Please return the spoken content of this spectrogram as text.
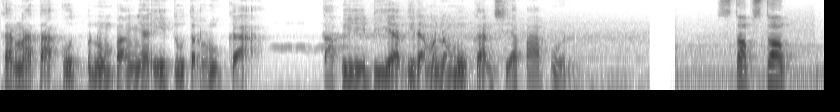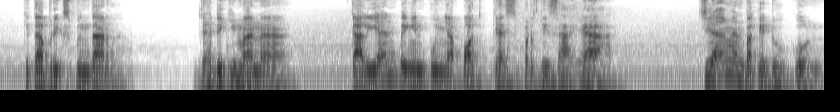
karena takut penumpangnya itu terluka. Tapi dia tidak menemukan siapa pun. Stop, stop. Kita break sebentar. Jadi gimana? Kalian pengen punya podcast seperti saya? Jangan pakai dukun,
